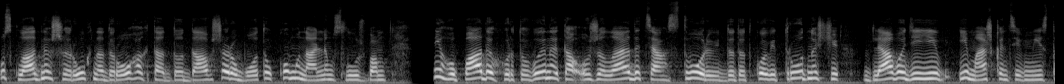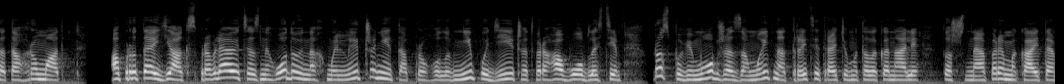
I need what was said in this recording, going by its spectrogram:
ускладнивши рух на дорогах та додавши роботу комунальним службам. Снігопади, хуртовини та ожеледиця створюють додаткові труднощі для водіїв і мешканців міста та громад. А про те, як справляються з негодою на Хмельниччині та про головні події четверга в області, розповімо вже за мить на 33-му телеканалі. Тож не перемикайте.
